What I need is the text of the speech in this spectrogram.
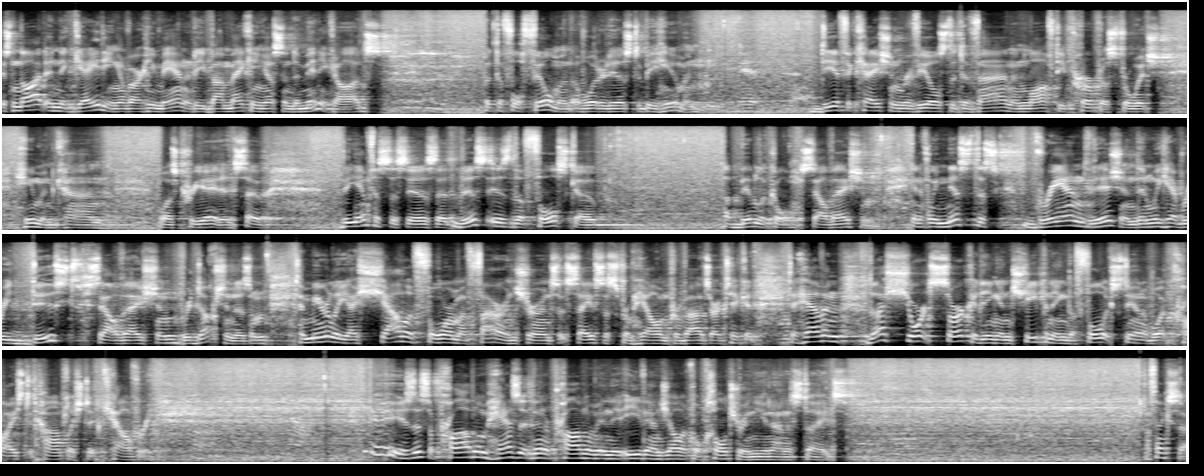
is not a negating of our humanity by making us into many gods, but the fulfillment of what it is to be human. Deification reveals the divine and lofty purpose for which humankind was created. So the emphasis is that this is the full scope of biblical salvation. And if we miss this grand vision, then we have reduced salvation, reductionism, to merely a shallow form of fire insurance that saves us from hell and provides our ticket to heaven, thus short circuiting and cheapening the full extent of what Christ accomplished at Calvary. Is this a problem? Has it been a problem in the evangelical culture in the United States? I think so.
